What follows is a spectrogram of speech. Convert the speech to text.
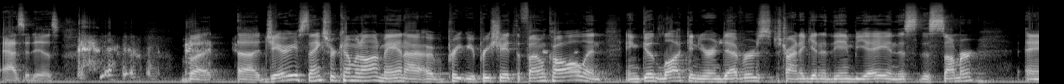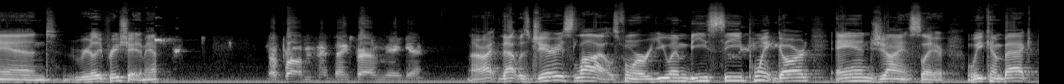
as it is. but uh, Jarius, thanks for coming on, man. I, pre- appreciate the phone call and and good luck in your endeavors trying to get into the NBA in this this summer, and really appreciate it, man. No problem, man. Thanks for having me again. All right, that was Jarius Lyles, former UMBC point guard and Giant Slayer. When we come back,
